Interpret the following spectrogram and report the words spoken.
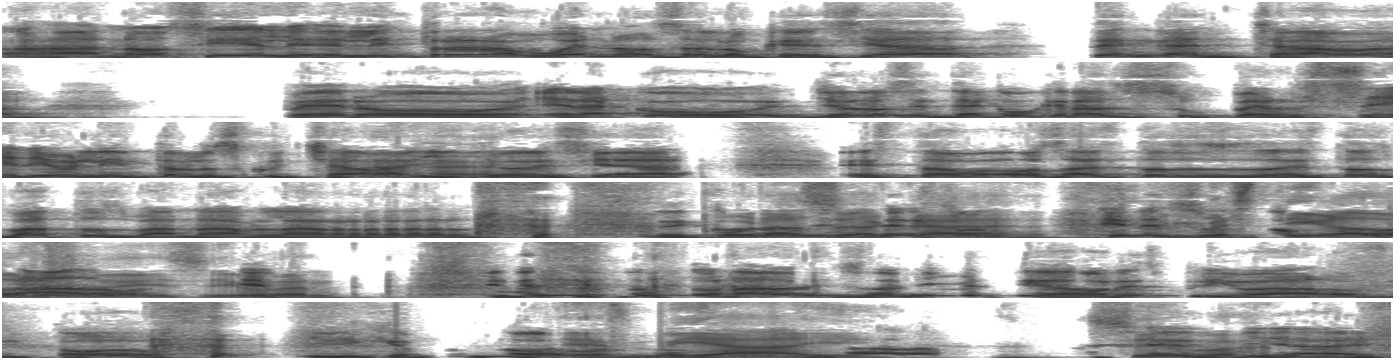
Ajá, no, sí, el, el intro era bueno, o sea, lo que decía te enganchaba. Pero era como, yo lo sentía como que era súper serio el intro, lo escuchaba y yo decía, esto, o sea, estos, estos vatos van a hablar de cosas acá, tienen investigadores, tienen, sus doctorados y son investigadores privados y todo. Y dije, pues no, FBI. No sí, FBI.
